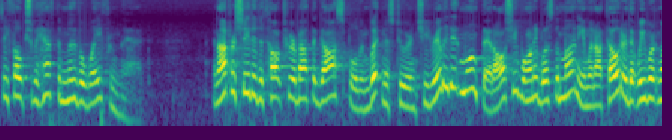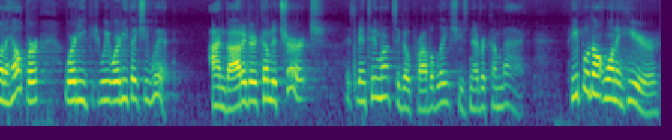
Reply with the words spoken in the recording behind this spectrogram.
See, folks, we have to move away from that. And I proceeded to talk to her about the gospel and witness to her, and she really didn't want that. All she wanted was the money. And when I told her that we weren't going to help her, where do you, where do you think she went? I invited her to come to church. It's been two months ago, probably. She's never come back. People don't want to hear,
